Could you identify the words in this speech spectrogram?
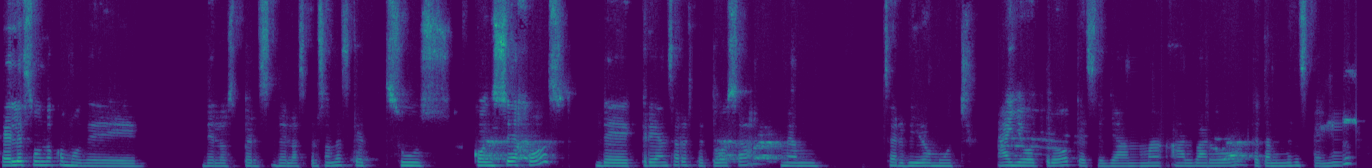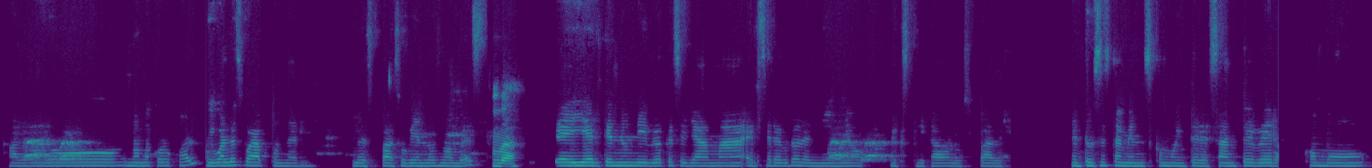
Él es uno como de, de, los, de las personas que sus consejos de crianza respetuosa me han servido mucho. Hay otro que se llama Álvaro, que también es español. Álvaro, no me acuerdo cuál. Igual les voy a poner, les paso bien los nombres. Va. Y él tiene un libro que se llama El cerebro del niño explicado a los padres. Entonces también es como interesante ver cómo,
